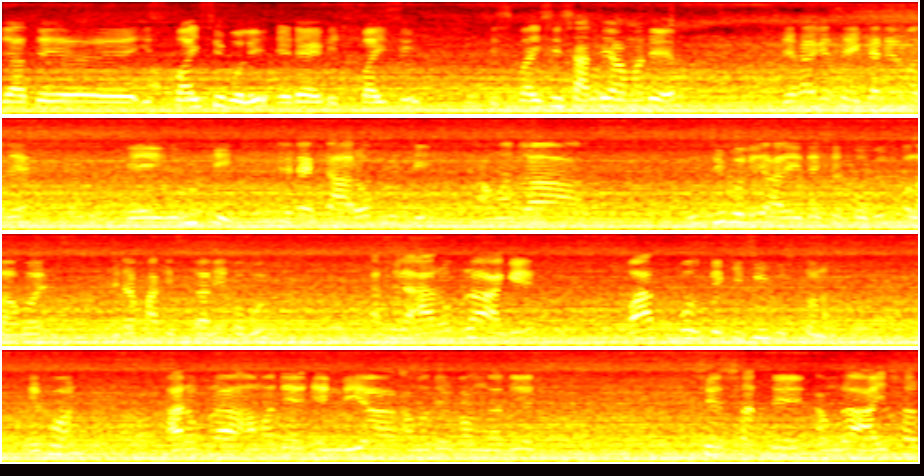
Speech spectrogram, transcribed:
যাতে স্পাইসি বলি, এটা স্পাইসি। স্পাইসির সাথে আমাদের দেখা গেছে এখানের মাঝে এই রুটি, এটা একটা আরব রুটি। আমরা রুটি বলি আর এই দেশে কবুল বলা হয়। এটা পাকিস্তানি কবুল। আসলে আরবরা আগে বাত বলতে কিছুই বুঝতো না। এখন আরবরা আমাদের ইন্ডিয়া, আমাদের বাংলাদেশের সাথে আমরা আইসার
